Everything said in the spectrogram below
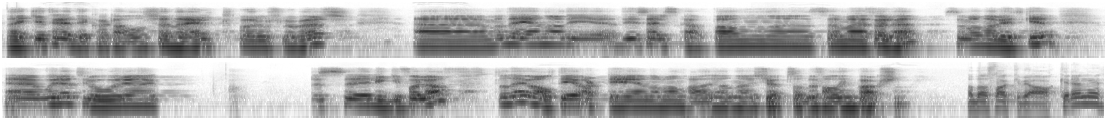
det, er ikke tredje kvartal generelt for Oslo Børs. Eh, men det er en av de, de selskapene eh, som jeg følger som analytiker, eh, hvor jeg tror det ligger for lavt. Og det er jo alltid artig når man har en kjøpsanbefaling på aksjen. Og da snakker vi Aker, eller?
